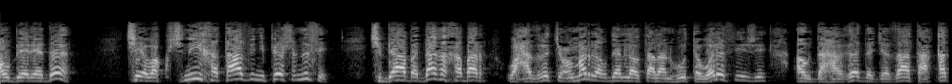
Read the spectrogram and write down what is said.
او بیریده چې یوه کوچنۍ خطا ځنې پېښه نه شي چې بیا به دغه خبر و حضرت عمر رضی الله تعالی عنه ته ورسېږي او د هغه د جزا طاقت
